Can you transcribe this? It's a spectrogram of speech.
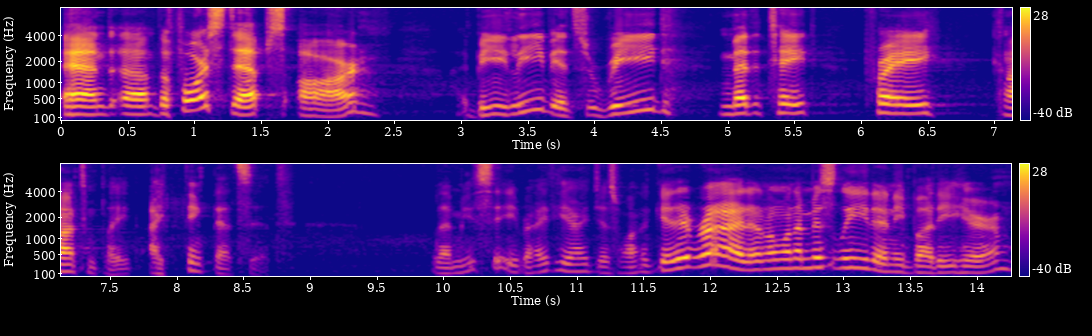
And um, the four steps are I believe it's read, meditate, pray, contemplate. I think that's it. Let me see right here. I just want to get it right. I don't want to mislead anybody here.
